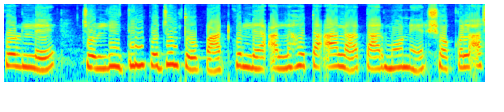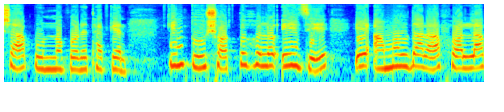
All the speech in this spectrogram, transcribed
করলে চল্লিশ দিন পর্যন্ত পাঠ করলে আল্লাহ তাআলা তার মনের সকল আশা পূর্ণ করে থাকেন। কিন্তু শর্ত হলো এই যে, এ আমল দ্বারা ফল লাভ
